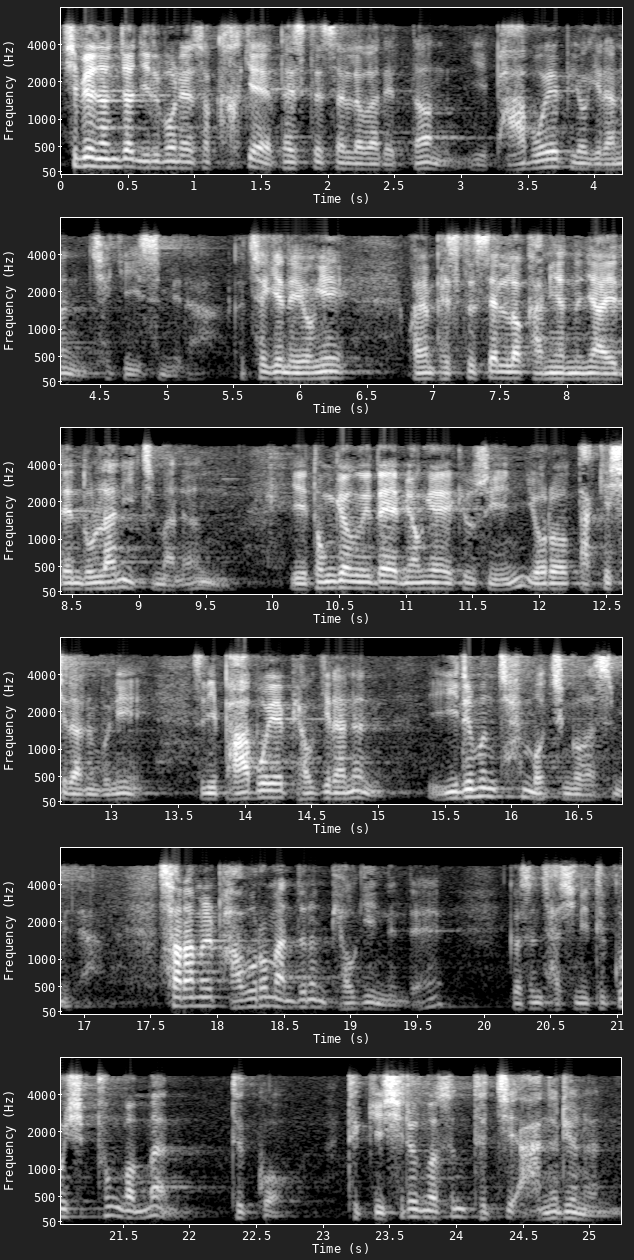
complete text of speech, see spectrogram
10여 년 전 일본에서 크게 베스트셀러가 됐던 이 바보의 벽이라는 책이 있습니다. 그 책의 내용이 과연 베스트셀러 감이었느냐에 대한 논란이 있지만은 이 동경의대 명예 교수인 요로 다케시라는 분이 쓴이 바보의 벽이라는 이 이름은 참 멋진 것 같습니다. 사람을 바보로 만드는 벽이 있는데 그것은 자신이 듣고 싶은 것만 듣고 듣기 싫은 것은 듣지 않으려는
